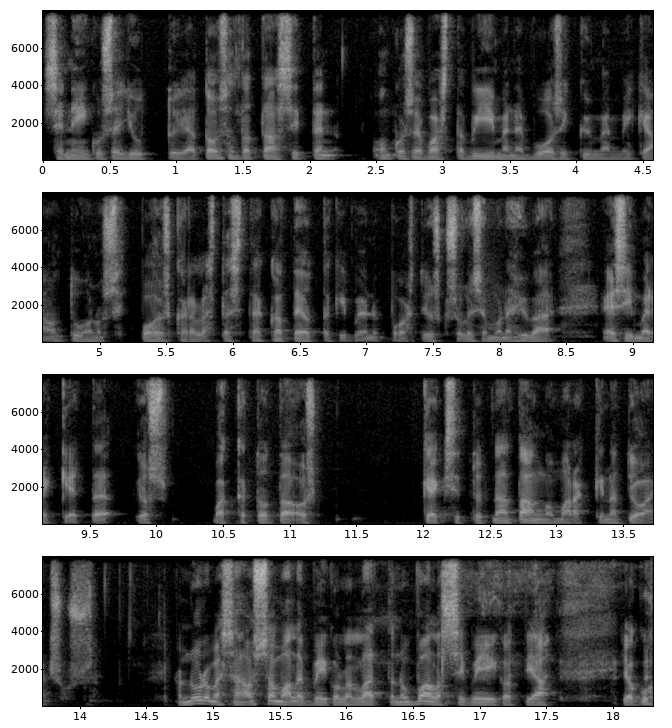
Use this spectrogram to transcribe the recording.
se, niin kuin se juttu. Ja toisaalta taas sitten, onko se vasta viimeinen vuosikymmen, mikä on tuonut sitten Pohjois-Karjalasta sitä kateuttakin vienyt pois. Joskus oli semmoinen hyvä esimerkki, että jos vaikka tota, olisi keksitty nämä tangomarkkinat Joensuussa. No Nurmessa olisi samalle viikolle laittanut valssiviikot ja joku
